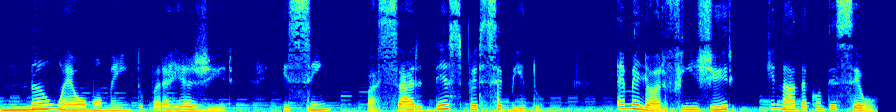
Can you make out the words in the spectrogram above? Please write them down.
Não é o momento para reagir, e sim passar despercebido. É melhor fingir que nada aconteceu.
